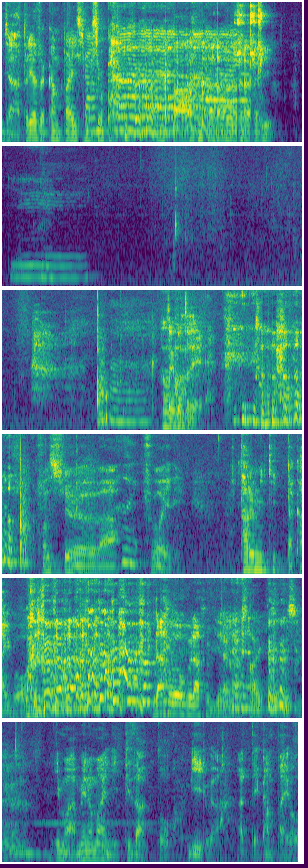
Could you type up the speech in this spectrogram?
じゃあとりあえず乾杯しましょうか。乾杯。ということで 今週ははい。すごいたるみ切った会を。ラフオブラフいみたいな。や最高ですね今目の前にピザとビールがあって乾杯を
